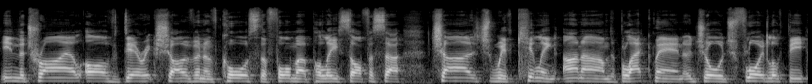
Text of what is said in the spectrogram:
in the trial of Derek Chauvin, of course, the former police officer charged with killing unarmed black man George Floyd. Look, the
